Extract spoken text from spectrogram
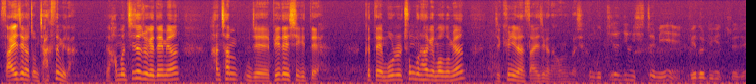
사이즈가 좀 작습니다. 한번 찢어주게 되면 한참 이제 비대 시기 때 그때 물을 충분하게 먹으면 이제 균일한 사이즈가 나오는 거죠. 그럼 그 찢어지는 시점이 몇월 중에 찢어져요?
